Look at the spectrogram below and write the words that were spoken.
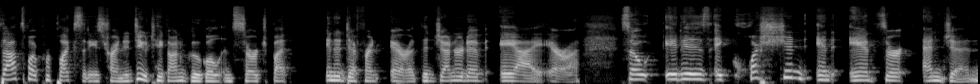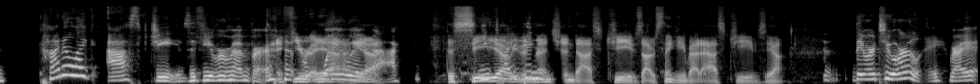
that's what Perplexity is trying to do take on Google and search, but in a different era, the generative AI era. So it is a question and answer engine. Kind of like Ask Jeeves, if you remember, if you way, yeah, way yeah. back. The CEO even in, mentioned Ask Jeeves. I was thinking about Ask Jeeves. Yeah they were too early, right?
